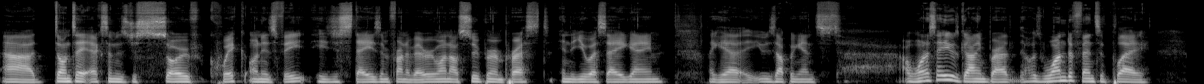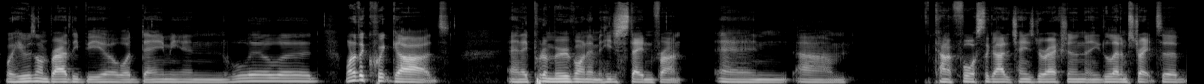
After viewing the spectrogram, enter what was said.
Uh, Dante Exum is just so quick on his feet. He just stays in front of everyone. I was super impressed in the USA game. Like, yeah, he was up against, I want to say he was guarding Brad. There was one defensive play where he was on Bradley Beal or Damian Lillard, one of the quick guards, and they put a move on him and he just stayed in front and um, kind of forced the guy to change direction and he led him straight to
